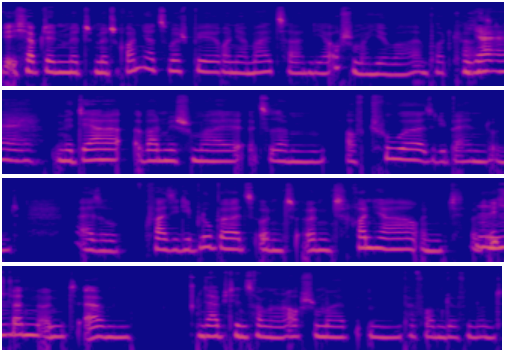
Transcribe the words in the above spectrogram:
ich habe den mit, mit Ronja zum Beispiel, Ronja Malzahn, die ja auch schon mal hier war im Podcast Yeah. mit der waren wir schon mal zusammen auf Tour, also die Band und also quasi die Bluebirds und, und Ronja und, und Mhm. ich dann. Und ähm, da habe ich den Song dann auch schon mal ähm, performen dürfen und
